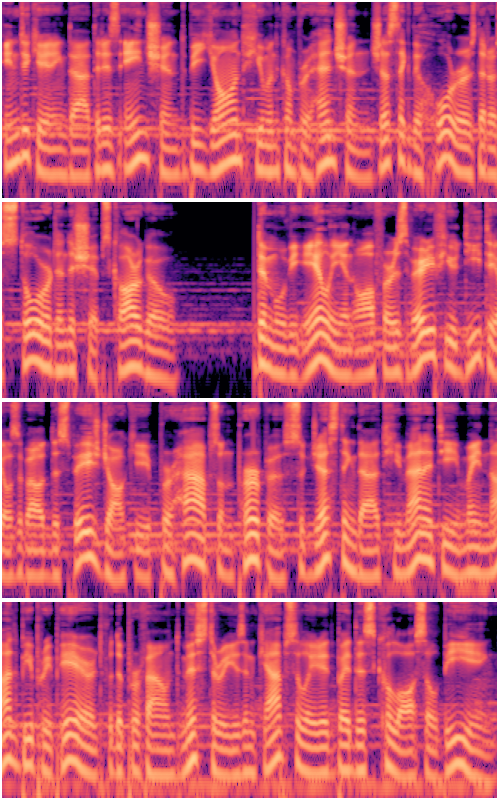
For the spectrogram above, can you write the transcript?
indicating that it is ancient beyond human comprehension, just like the horrors that are stored in the ship's cargo. The movie Alien offers very few details about the space jockey, perhaps on purpose, suggesting that humanity may not be prepared for the profound mysteries encapsulated by this colossal being.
